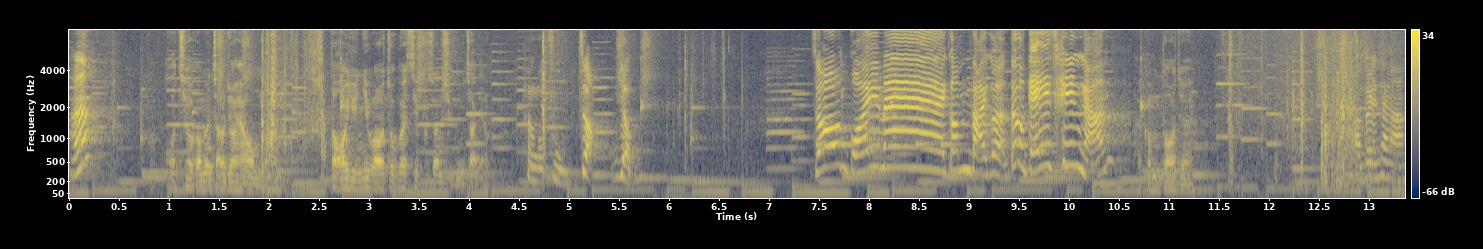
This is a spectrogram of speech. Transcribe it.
嚇，我知我咁樣走咗係我唔啱，但我願意為我做嘅事負上全部責任。向我負責任。裝鬼咩？咁大個人得個幾千銀？係咁多啫。話俾你聽下，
